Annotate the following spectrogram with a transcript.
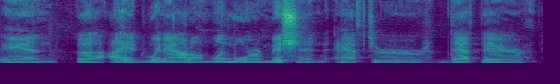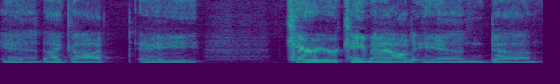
and uh, I had went out on one more mission after that there, and I got a carrier came out and um,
